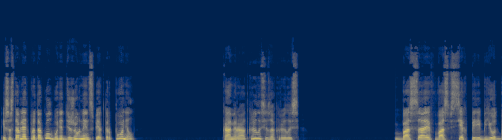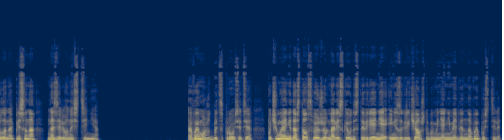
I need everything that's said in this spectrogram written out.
И составлять протокол будет дежурный инспектор, понял?» Камера открылась и закрылась. «Басаев вас всех перебьет», было написано на зеленой стене. Вы, может быть, спросите, почему я не достал свое журналистское удостоверение и не закричал, чтобы меня немедленно выпустили?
